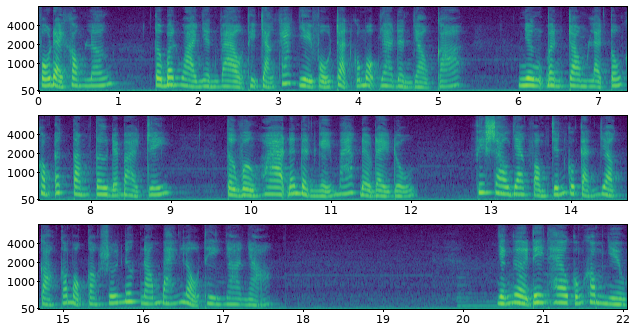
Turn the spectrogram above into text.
Phủ đệ không lớn, từ bên ngoài nhìn vào thì chẳng khác gì phủ trạch của một gia đình giàu có. Nhưng bên trong lại tốn không ít tâm tư để bài trí từ vườn hoa đến đình nghỉ mát đều đầy đủ. Phía sau gian phòng chính của cảnh giật còn có một con suối nước nóng bán lộ thiên nho nhỏ. Những người đi theo cũng không nhiều.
